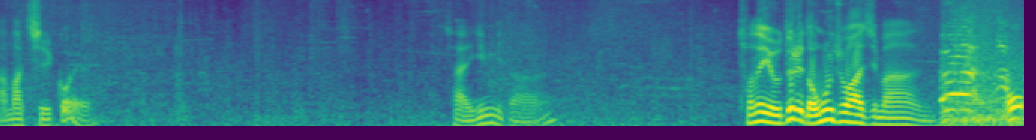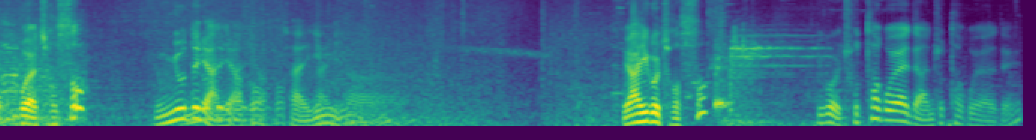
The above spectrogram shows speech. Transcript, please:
아마 질 거예요. 자, 이깁니다. 전에 요들을 너무 좋아하지만, 어? 뭐야, 졌어? 육요들이 아니라서. 자, 이깁니다. 야, 이걸 졌어? 이걸 좋다고 해야 돼, 안 좋다고 해야 돼?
